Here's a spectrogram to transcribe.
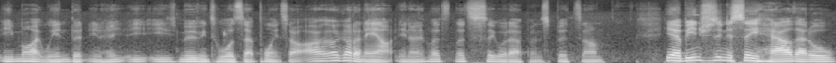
he might win, but you know, he, he's moving towards that point. So I, I got an out. You know, let's let's see what happens. But um, yeah, it'd be interesting to see how that all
